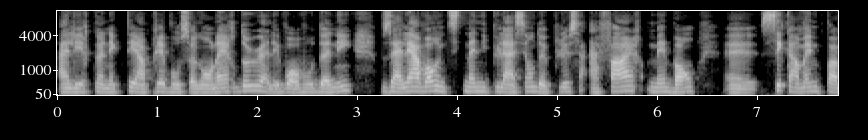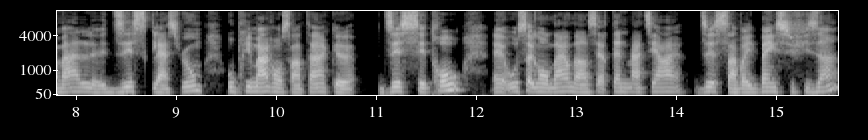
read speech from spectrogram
aller reconnecter après vos secondaires 2, aller voir vos données. Vous allez avoir une petite manipulation de plus à faire, mais bon, euh, c'est quand même pas mal 10 classrooms. Au primaire, on s'entend que 10, c'est trop. Euh, au secondaire, dans certaines matières, 10, ça va être bien suffisant.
